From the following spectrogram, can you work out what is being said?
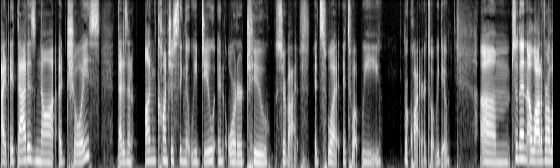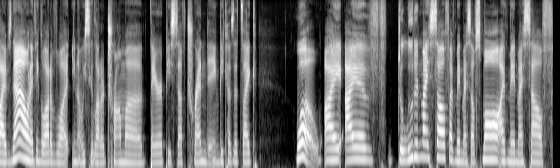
I, it, that is not a choice. That is an unconscious thing that we do in order to survive. It's what it's what we require. It's what we do. Um, so then a lot of our lives now, and I think a lot of what, you know, we see a lot of trauma therapy stuff trending because it's like, whoa, I I have deluded myself, I've made myself small, I've made myself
